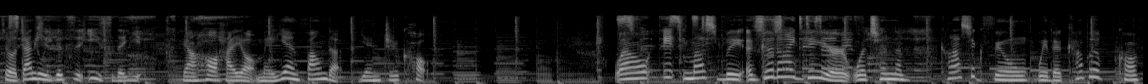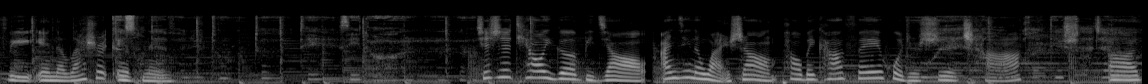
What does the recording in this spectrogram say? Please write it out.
就单独一个字意思的意，然后还有梅艳芳的《胭脂扣》。Well, it must be a good idea watching a classic film with a cup of coffee in a leisure evening. 其实挑一个比较安静的晚上，泡杯咖啡或者是茶，呃，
